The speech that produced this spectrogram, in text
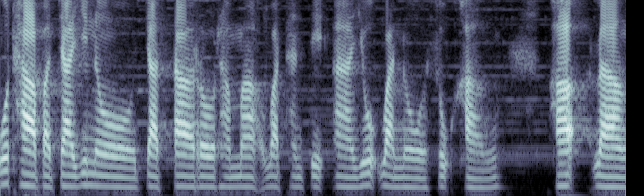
อุทาปัจจายโน จัตตารโรธรรมวัฒนติอายุวันโนสุขังพระลัง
